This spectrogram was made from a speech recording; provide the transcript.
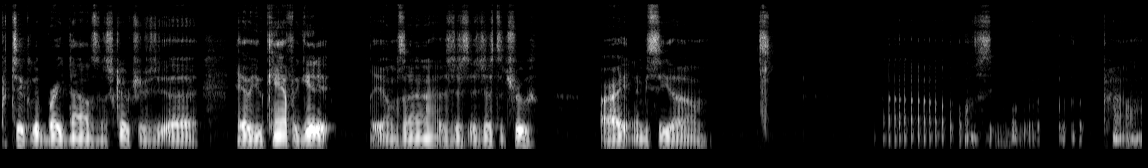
particular breakdowns in scriptures, uh, hell, you can't forget it. You know what I'm saying? It's just it's just the truth. All right, let me see. Um, uh, let's see. Pound.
